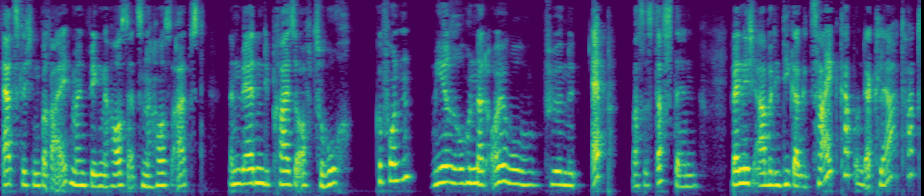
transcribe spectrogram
ärztlichen Bereich, meinetwegen eine Hausärztin, ein Hausarzt, dann werden die Preise oft zu hoch gefunden. Mehrere hundert Euro für eine App, was ist das denn? Wenn ich aber die Diga gezeigt habe und erklärt hat,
